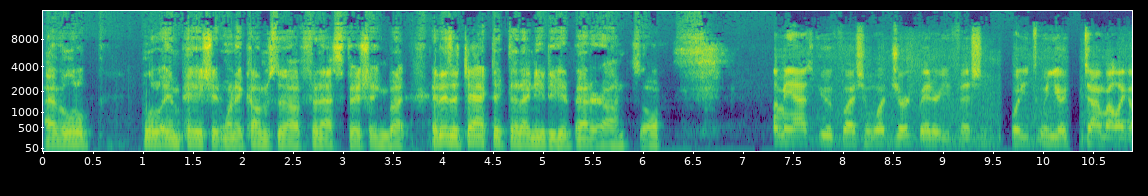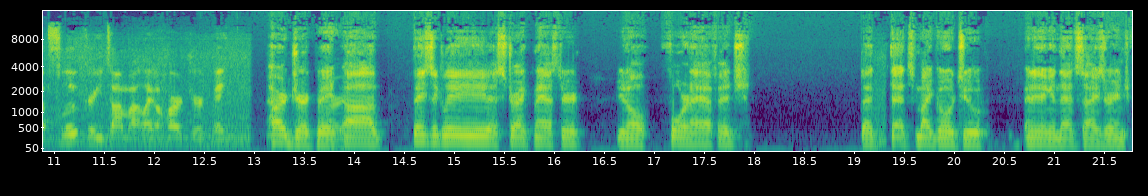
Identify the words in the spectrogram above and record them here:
I have a little a little impatient when it comes to finesse fishing, but it is a tactic that I need to get better on. So. Let me ask you a question. What jerk bait are you fishing? What you, when you're talking about like a fluke, or are you talking about like a hard jerk bait? Hard jerk bait. Hard. Uh, basically a strike master. You know, four and a half inch. That that's my go-to. Anything in that size range.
